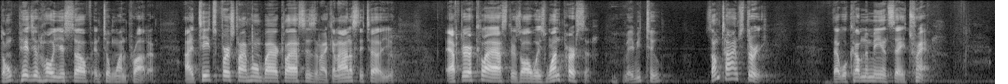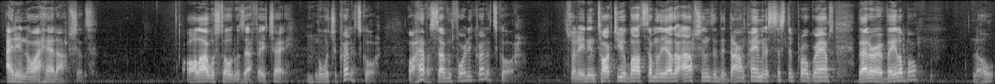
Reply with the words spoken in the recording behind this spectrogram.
Don't pigeonhole yourself into one product. I teach first-time homebuyer classes and I can honestly tell you, after a class, there's always one person, maybe two, sometimes three, that will come to me and say, Trent, I didn't know I had options. All I was told was FHA. Well, what's your credit score? Well, I have a 740 credit score. So they didn't talk to you about some of the other options and the down payment assistance programs that are available? No.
